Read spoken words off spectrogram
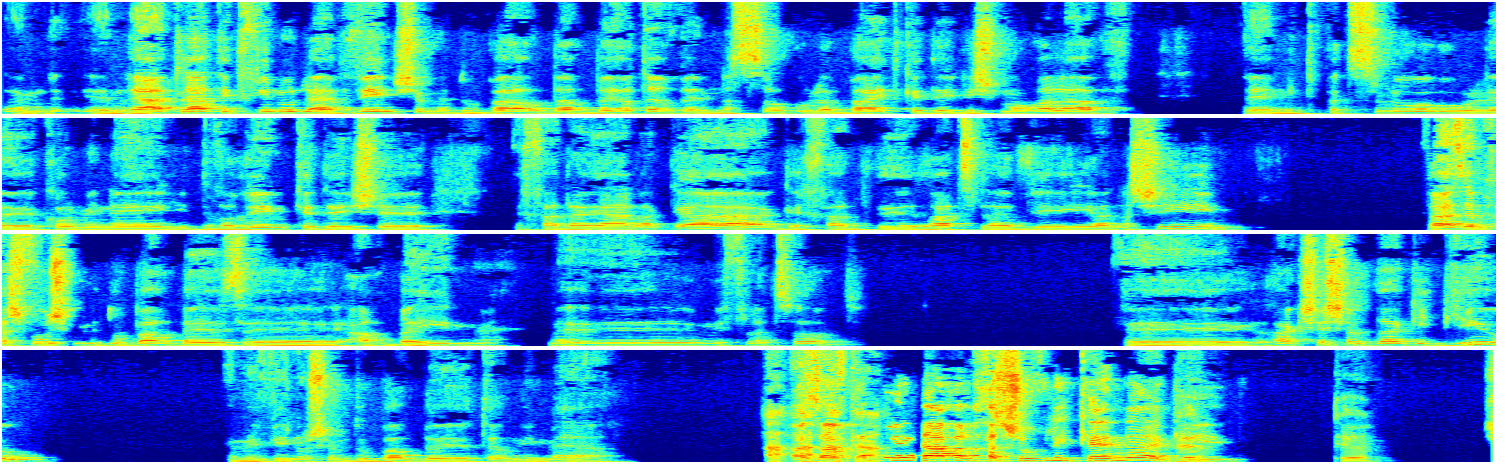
הם, הם לאט לאט התחילו להבין שמדובר בהרבה יותר והם נסוגו לבית כדי לשמור עליו והם התפצלו לכל מיני דברים כדי שאחד היה על הגג, אחד רץ להביא אנשים ואז הם חשבו שמדובר באיזה 40 אה, מפלצות ורק כששלדג הגיעו הם הבינו שמדובר ביותר ממאה. אז אף אחד לא ידע, אבל חשוב לי כן להגיד, כן, כן.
